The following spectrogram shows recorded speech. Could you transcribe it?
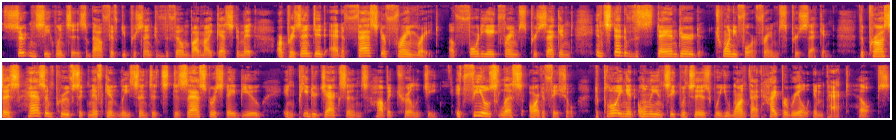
certain sequences, about 50% of the film by my guesstimate, are presented at a faster frame rate of 48 frames per second instead of the standard 24 frames per second. The process has improved significantly since its disastrous debut in Peter Jackson's Hobbit trilogy. It feels less artificial. Deploying it only in sequences where you want that hyperreal impact helps.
